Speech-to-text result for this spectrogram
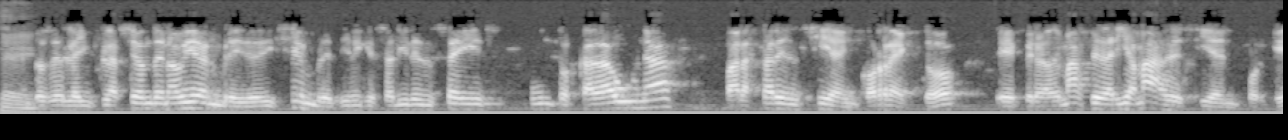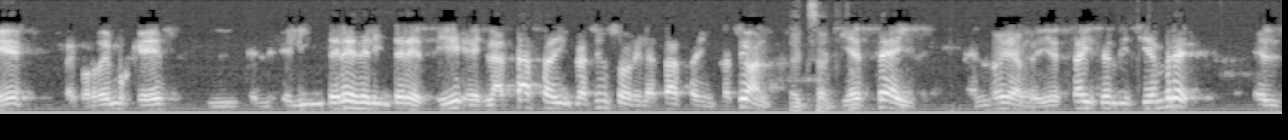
Entonces la inflación de noviembre y de diciembre tiene que salir en 6 puntos cada una para estar en 100, correcto. Eh, pero además te daría más de 100, porque recordemos que es el, interés del interés, ¿sí? Es la tasa de inflación sobre la tasa de inflación. Exacto. Y es 6 en noviembre y es 6 en diciembre, el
